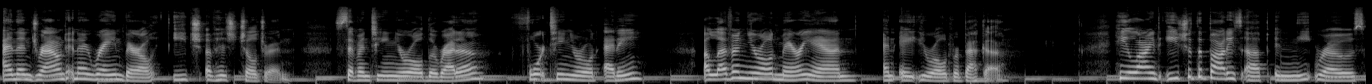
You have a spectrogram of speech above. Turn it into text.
and then drowned in a rain barrel each of his children 17 year old Loretta, 14 year old Eddie, 11 year old Marianne, and 8 year old Rebecca. He lined each of the bodies up in neat rows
